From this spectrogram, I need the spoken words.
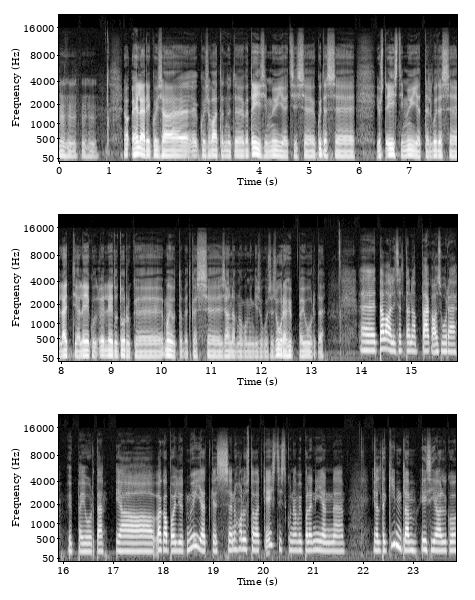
mm. -hmm. no Heleri, kui sa, kui sa vaatad nüüd ka teisi müüjaid, siis kuidas see just Eesti müüjatel, kuidas see Läti ja Leedu, Leedu turg äh, mõjutab, et kas see annab nagu mingisuguse suure hüppe juurde? Äh, tavaliselt annab väga suure hüppe juurde ja väga paljud müüjad, kes noh, alustavadki Eestist, kuna võib-olla nii on äh, nii-öelda kindlam esialgu,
